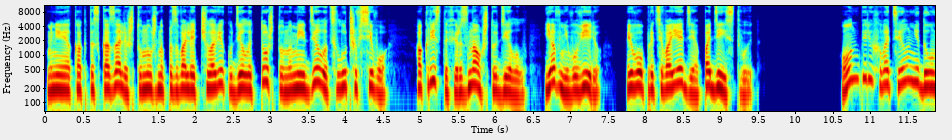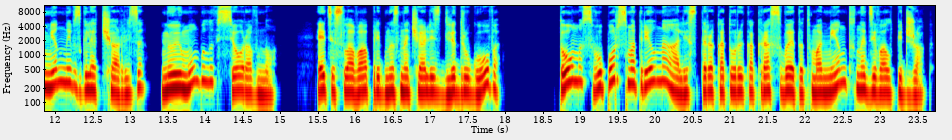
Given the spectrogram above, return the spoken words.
«Мне как-то сказали, что нужно позволять человеку делать то, что он умеет делать лучше всего. А Кристофер знал, что делал. Я в него верю. Его противоядие подействует». Он перехватил недоуменный взгляд Чарльза, но ему было все равно. Эти слова предназначались для другого. Томас в упор смотрел на Алистера, который как раз в этот момент надевал пиджак.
